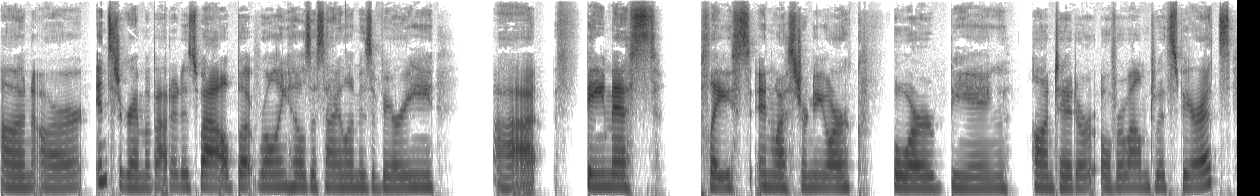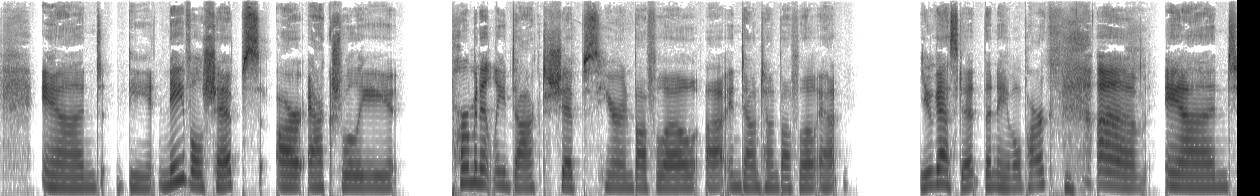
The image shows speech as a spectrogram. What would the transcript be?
on our Instagram about it as well. But Rolling Hills Asylum is a very uh, famous place in Western New York for being haunted or overwhelmed with spirits. And the naval ships are actually permanently docked ships here in Buffalo, uh, in downtown Buffalo at, you guessed it, the naval park. um, and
